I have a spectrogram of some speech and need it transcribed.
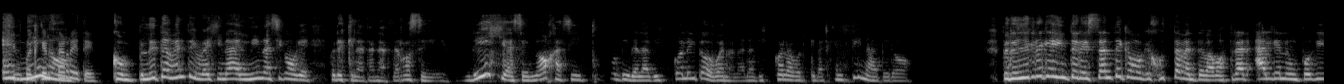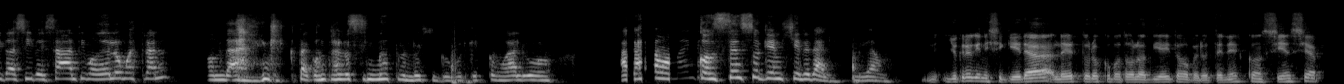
El en cualquier Nino, carrete. completamente imaginada el Nino así como que, pero es que la Tana Ferro se brigia, se enoja, así, tira la piscola y todo. Bueno, no era piscola porque era argentina, pero... Pero yo creo que es interesante como que justamente va a mostrar a alguien un poquito así pesado, antimodelo, muestran onda alguien que está contra los signos astrológicos, porque es como algo... Acá estamos más en consenso que en general, digamos. Yo creo que ni siquiera leer tu horóscopo todos los días y todo, pero tener conciencia,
